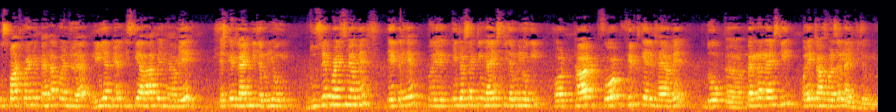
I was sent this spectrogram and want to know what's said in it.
उस पाँच पॉइंट में पहला पॉइंट जो है लीनियर पेयर इसके आधार पे हमें स्ट्रेट लाइन की ज़रूरी होगी। दूसरे पॉइंट्स में हमें एक है तो एक इंटरसेक्टिंग लाइंस की ज़रूरी होगी और थर्ड फोर्थ फिफ्थ के लिए है हमें दो पैरेलल लाइंस की और एक ट्रांसवर्सल लाइन की ज़रूरी होगी।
